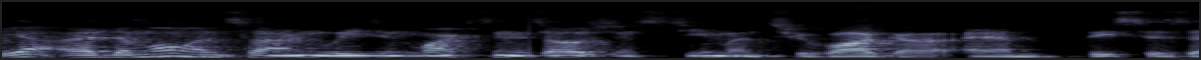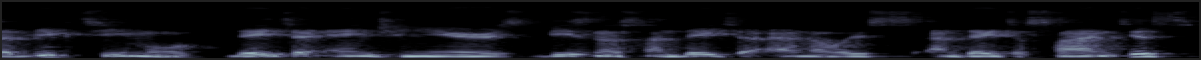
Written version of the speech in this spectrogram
Yeah, at the moment I'm leading marketing intelligence team at Trivago, and this is a big team of data engineers, business and data analysts, and data scientists.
